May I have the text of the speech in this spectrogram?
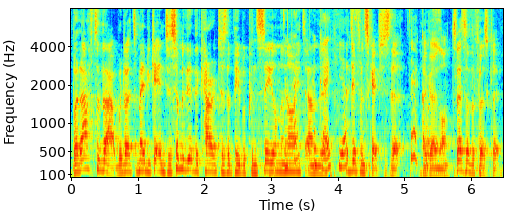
But after that, we'd like to maybe get into some of the other characters that people can see on the night and okay, the, yes. the different sketches that Yeah, are going on. So let's have the first clip.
